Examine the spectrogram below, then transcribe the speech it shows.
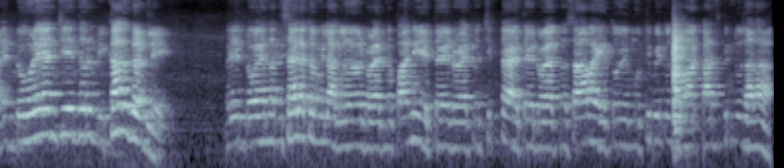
आणि डोळ्यांचे जर विकार घडले म्हणजे डोळ्यांना दिसायला कमी लागलं डोळ्यातनं पाणी येतंय डोळ्यातनं चिकटा येतंय डोळ्यातनं सावा येतोय मोतीबिंदू झाला काचबिंदू झाला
